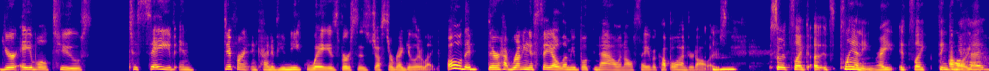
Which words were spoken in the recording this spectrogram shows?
you're able to to save in different and kind of unique ways versus just a regular like oh they they're running a sale let me book now and i'll save a couple hundred dollars mm-hmm. so it's like uh, it's planning right it's like thinking oh, ahead yeah.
